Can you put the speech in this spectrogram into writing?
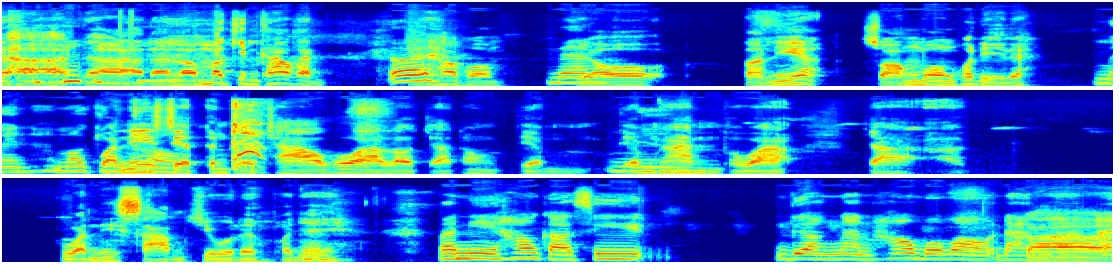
ด่าด่าด่าเรามากินข้าวกันเอ้ยนะครับผม แม่นเดี๋ยวตอนนี้สองโมงพอดีเลย แม่นมากินวันนี้ข้า เสร็จตั้งแต่เช้า เพราะว่าเราจะต้องเตรียมเตรียมอืมงาน เพราะว่าจะวันนี้สามคิวเลยพ่อใหญ่ วันนี้เฮาก็สิเรื่องนั้นเฮาบ่เว้าดังก็ไอ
